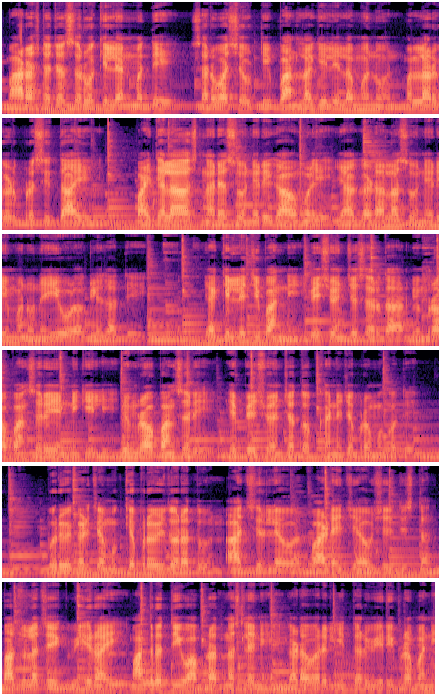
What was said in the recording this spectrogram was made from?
महाराष्ट्राच्या सर्व किल्ल्यांमध्ये सर्वात शेवटी बांधला गेलेला म्हणून मल्हारगड प्रसिद्ध आहे. पायथ्याला असणाऱ्या सोनेरी गावामुळे या गडाला सोनेरी म्हणूनही ओळखले जाते. या किल्ल्याची बांधणी पेशव्यांचे सरदार भीमराव पानसरे यांनी केली. भीमराव पानसरे हे पेशव्यांच्या तोपखान्याचे प्रमुख होते. पूर्वेकडच्या मुख्य प्रवेशद्वारातून आत शिरल्यावर वाड्याचे अवशेष दिसतात. बाजूलाच एक विहीर आहे. मात्र ती वापरात नसल्याने गडावरील इतर विहिरीप्रमाणे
